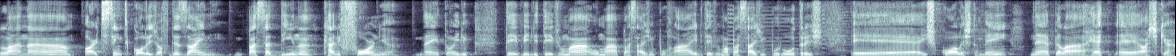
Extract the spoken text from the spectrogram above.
lá na Art Saint College of Design, em Pasadena, Califórnia. Né? Então ele teve, ele teve uma, uma passagem por lá, ele teve uma passagem por outras é, escolas também, né? Pela é, acho que é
